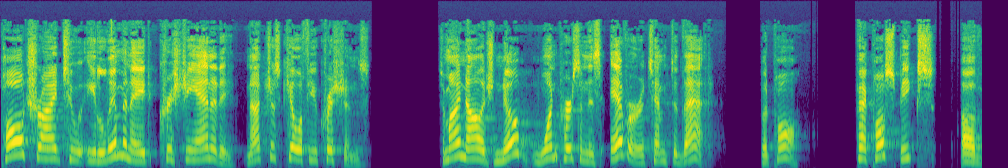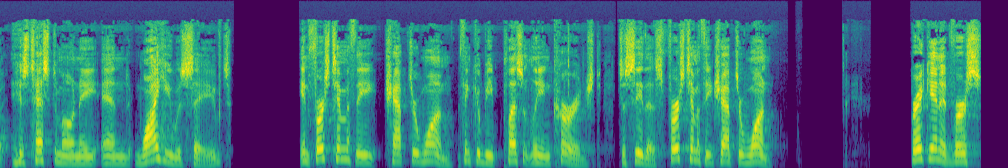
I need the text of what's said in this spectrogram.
Paul tried to eliminate Christianity, not just kill a few Christians. To my knowledge, no one person has ever attempted that but Paul. In fact, Paul speaks of his testimony and why he was saved in 1 Timothy chapter 1. I think you'll be pleasantly encouraged to see this. 1 Timothy chapter 1. Break in at verse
